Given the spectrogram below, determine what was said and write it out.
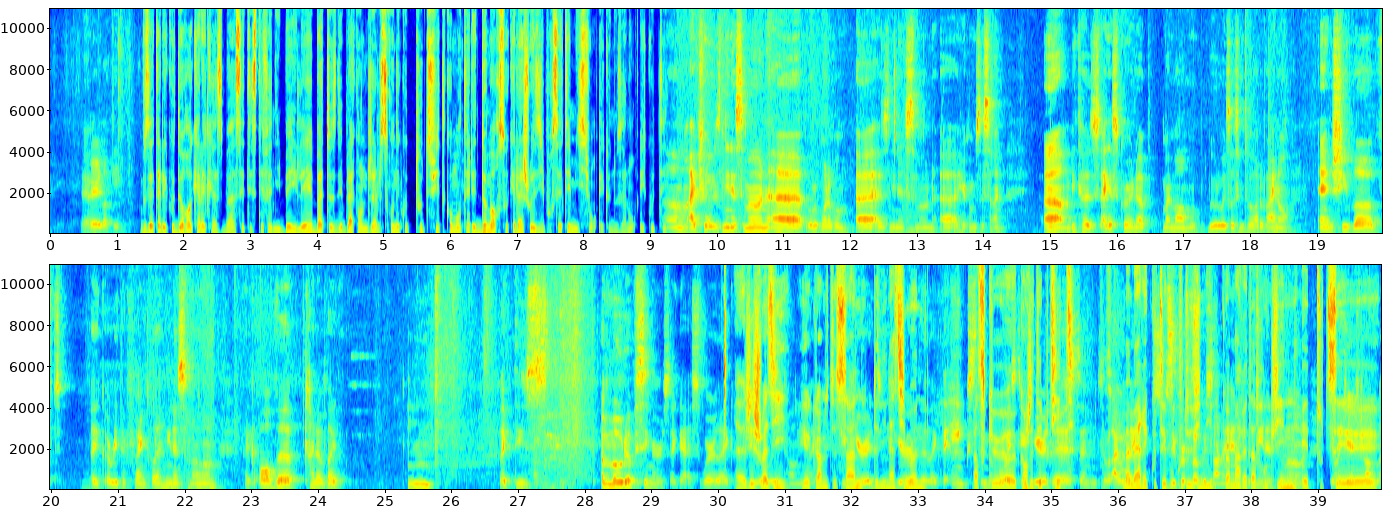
Vous êtes à l'écoute de Rock à la Casbah, c'était Stéphanie Bailey, batteuse des Black Angels, qu'on écoute tout de suite commenter les deux morceaux qu'elle a choisis pour cette émission et que nous allons écouter. Um, I chose Nina Simone, uh, or one of them, uh, as Nina Simone, uh, Here Comes the Sun, um, because I guess growing up, my mom, we would always listen to a lot of vinyl, and she loved like Aretha Franklin, Nina Simone, like all the kind of like, mm, like these Euh, j'ai choisi Here Comes the Sun de Nina Simone. parce que quand j'étais petite, ma mère écoutait beaucoup de vinyles comme Aretha Franklin et toutes ces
